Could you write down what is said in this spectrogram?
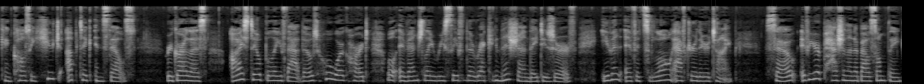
can cause a huge uptick in sales. Regardless, I still believe that those who work hard will eventually receive the recognition they deserve, even if it's long after their time. So, if you're passionate about something,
